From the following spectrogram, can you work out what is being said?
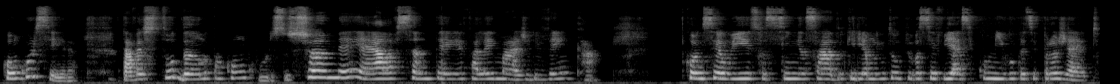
Concurseira. Tava estudando para concurso. Chamei ela, sentei e falei, Marjorie, vem cá. Aconteceu isso, assim, assado, eu queria muito que você viesse comigo para esse projeto.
